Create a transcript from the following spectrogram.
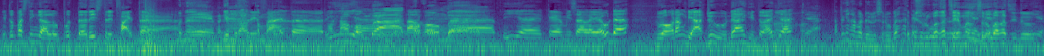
itu pasti nggak luput dari Street Fighter. Bener, Iya, bener. game berantem. Street Fighter, Mortal iya, Kombat, Mortal Mortal Kombat, iya kayak misalnya ya udah dua orang diadu udah gitu aja. Iya. Tapi kenapa dulu seru banget Tapi ya? seru banget sih emang, Iya, seru iya. banget sih dulu. Iya.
